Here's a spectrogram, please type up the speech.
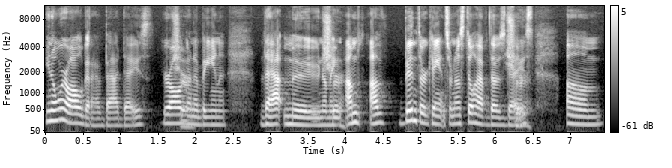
You know, we're all gonna have bad days. You're all Sure. gonna be in a, that mood. I Sure. mean, I'm I've been through cancer and I still have those Sure. days. Um,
